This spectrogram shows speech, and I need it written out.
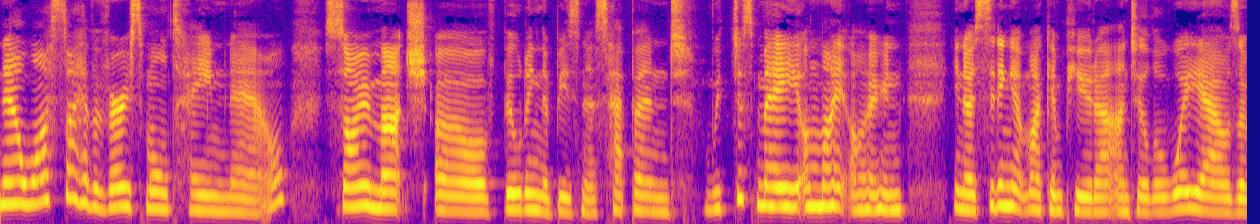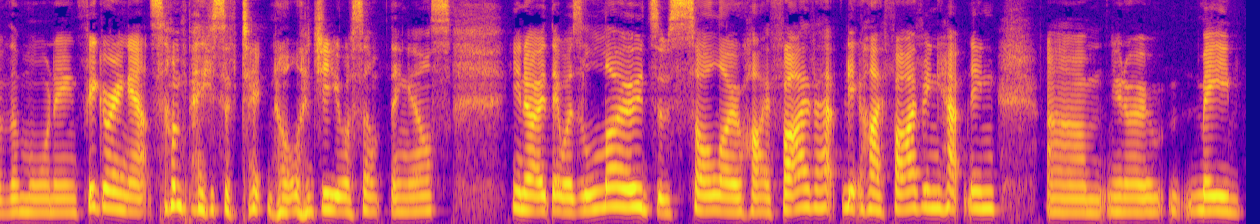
Now, whilst I have a very small team now, so much of building the business happened with just me on my own, you know, sitting at my computer until the wee hours of the morning, figuring out some piece of technology or something else. You know, there was loads of solo high five happening, high fiving happening. Um, you know, me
